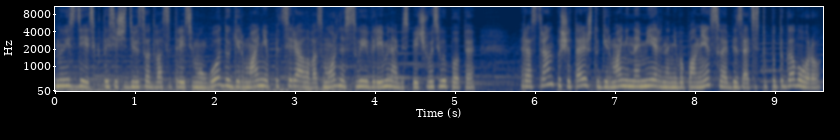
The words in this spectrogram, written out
Но и здесь, к 1923 году, Германия потеряла возможность своевременно обеспечивать выплаты. Ряд стран посчитали, что Германия намеренно не выполняет свои обязательства по договору,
